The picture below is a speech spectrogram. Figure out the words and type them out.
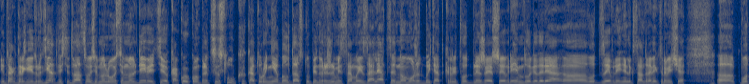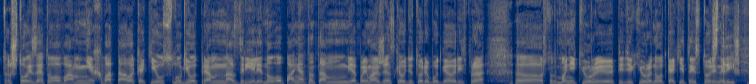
Итак, дорогие друзья, 228-08-09, какой комплекс услуг, который не был доступен в режиме самоизоляции, но может быть открыт вот в ближайшее время благодаря э, вот заявлению Александра Викторовича. Э, вот что из этого вам не хватало, какие услуги вот прям назрели? Ну, понятно, там, я понимаю, женская аудитория будет говорить про э, что-то маникюры, педикюры, но вот какие-то истории... Стрижки.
